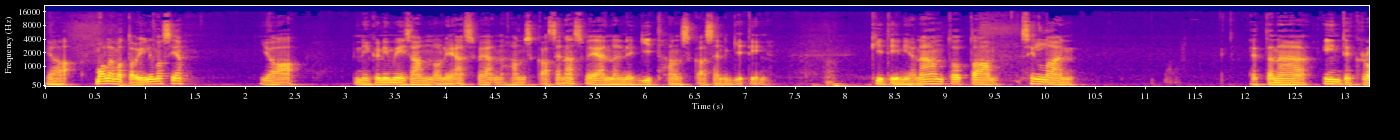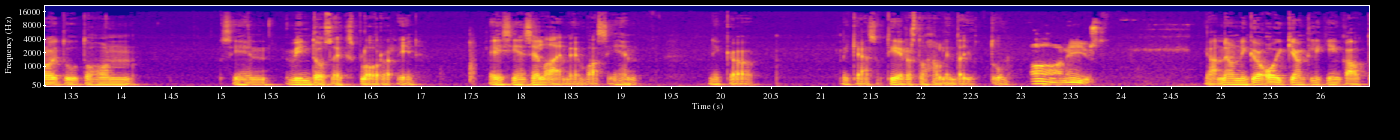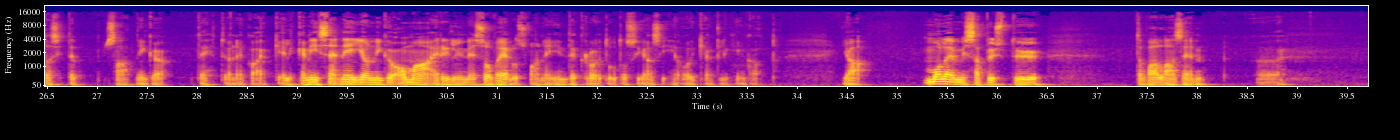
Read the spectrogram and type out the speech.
Ja molemmat on ilmaisia. Ja niin kuin nimi sanoo, niin SVN hanskaa sen SVN ja Git hanskaa sen Gitin. Gitin. Ja nämä on tota, sillain, että nämä integroituu tuohon siihen Windows Exploreriin. Ei siihen selaimeen, vaan siihen niin kuin, mikä se on, tiedostohallintajuttuun. Aa, niin just. Ja ne on niin oikean klikin kautta sitten saat niin tehtyä ne kaikki. Eli niissä ne ei ole niin oma erillinen sovellus, vaan ne integroituu tosiaan siihen oikean klikin kautta. Ja molemmissa pystyy tavallaan sen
